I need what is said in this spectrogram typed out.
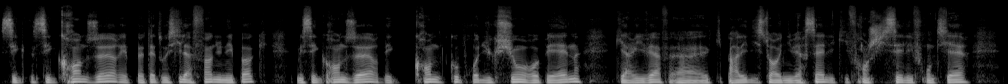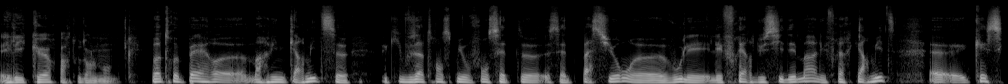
Ces, grandes heures et peut-être aussi la fin d'une époque, mais ces grandes heures des grandes coproductions européennes qui arrivaient qui parlaient d'histoire universelle et qui franchissaient les frontières et les cœurs partout dans le monde. Votre père, euh, Marvin Karmitz, euh, qui vous a transmis au fond cette, euh, passion, vous les, les, frères du cinéma, les frères Karmitz, qu'est-ce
